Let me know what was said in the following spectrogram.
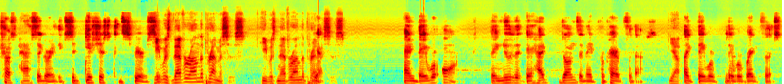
trespassing or anything. Seditious conspiracy. He was never on the premises. He was never on the premises. and they were armed. They knew that they had guns and they'd prepared for them. Yeah. Like they were they were ready for this.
